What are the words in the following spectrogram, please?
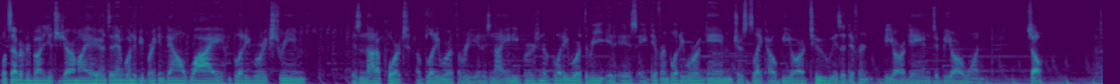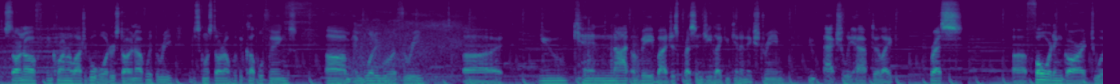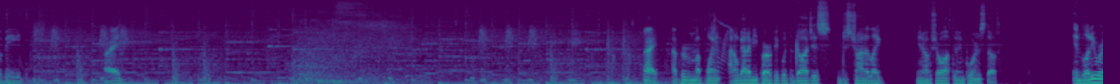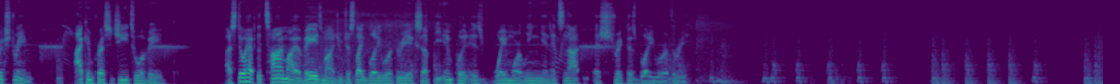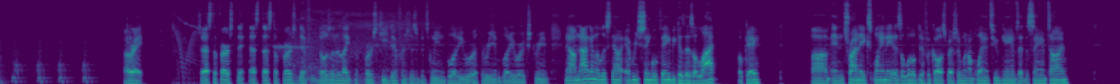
What's up everybody, it's Jeremiah here and today I'm going to be breaking down why Bloody Roar Extreme is not a port of Bloody Roar 3. It is not any version of Bloody Roar 3, it is a different Bloody Roar game just like how BR2 is a different BR game to BR1. So, starting off in chronological order, starting off with 3, I'm just going to start off with a couple things. Um, in Bloody Roar 3, uh, you cannot evade by just pressing G like you can in Extreme you actually have to like press uh, forward and guard to evade. All right. All right, I've proven my point. I don't gotta be perfect with the dodges. I'm just trying to like, you know, show off the important stuff. In Bloody Roar Extreme, I can press G to evade. I still have to time my evades, mind you, just like Bloody Roar 3, except the input is way more lenient. It's not as strict as Bloody Roar 3. All right. So that's the first thing. That's that's the first difference. Those are the, like the first key differences between Bloody Roar 3 and Bloody Roar Extreme. Now I'm not gonna list down every single thing because there's a lot. Okay. Um, and trying to explain it is a little difficult, especially when I'm playing two games at the same time.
